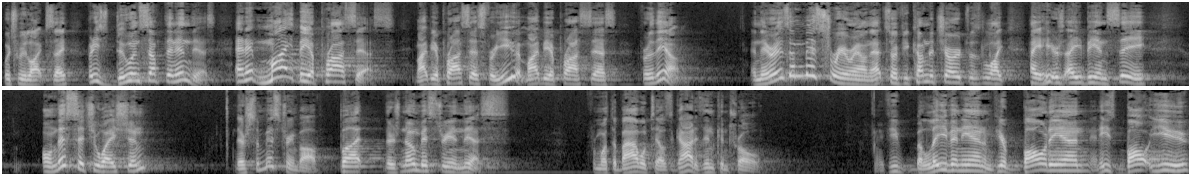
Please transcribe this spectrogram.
which we like to say, but he's doing something in this. And it might be a process. It might be a process for you, it might be a process for them. And there is a mystery around that. So if you come to church with like, hey, here's A, B, and C, on this situation, there's some mystery involved. But there's no mystery in this. From what the Bible tells, God is in control. If you believe in Him, if you're bought in, and He's bought you,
